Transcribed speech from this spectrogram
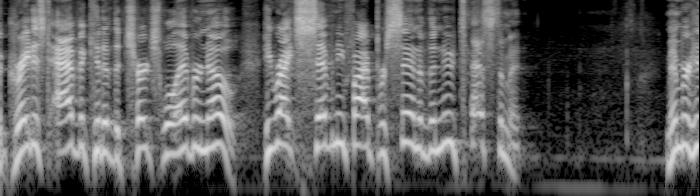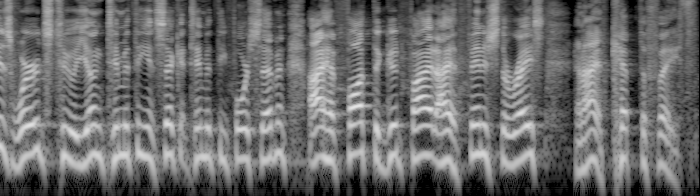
The greatest advocate of the church will ever know. He writes 75% of the New Testament. Remember his words to a young Timothy in 2 Timothy 4 7? I have fought the good fight, I have finished the race, and I have kept the faith.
